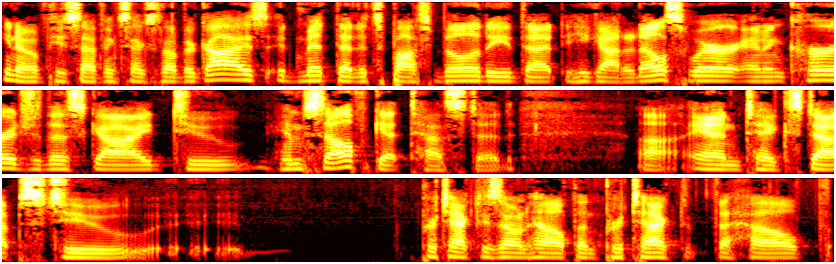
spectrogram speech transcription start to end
you know, if he's having sex with other guys, admit that it's a possibility that he got it elsewhere and encourage this guy to himself get tested uh, and take steps to protect his own health and protect the health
